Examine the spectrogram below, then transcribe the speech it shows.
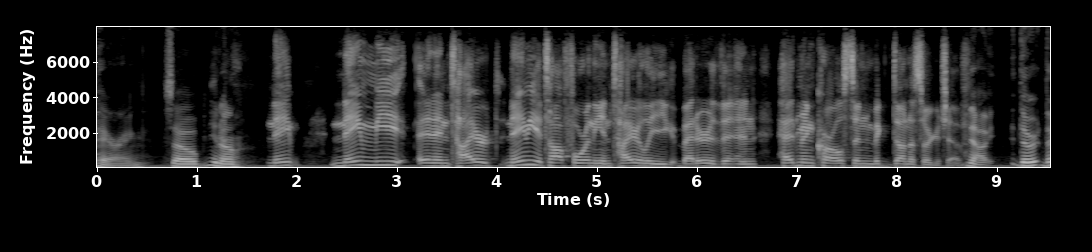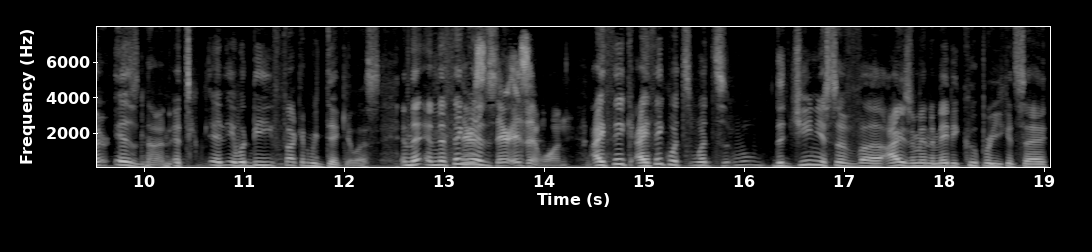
pairing. So you know. Name name me an entire name me a top four in the entire league better than Hedman, Karlsson, McDonagh, Sergachev. No, there there is none. It's it, it would be fucking ridiculous. And the and the thing There's, is, there isn't one. I think I think what's what's the genius of uh, Yzerman and maybe Cooper, you could say,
